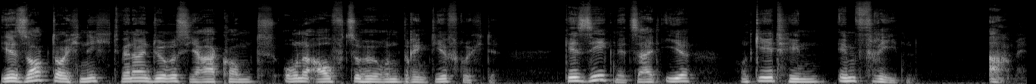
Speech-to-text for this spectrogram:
Ihr sorgt euch nicht, wenn ein dürres Jahr kommt, ohne aufzuhören bringt ihr Früchte. Gesegnet seid ihr und geht hin im Frieden. Amen.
